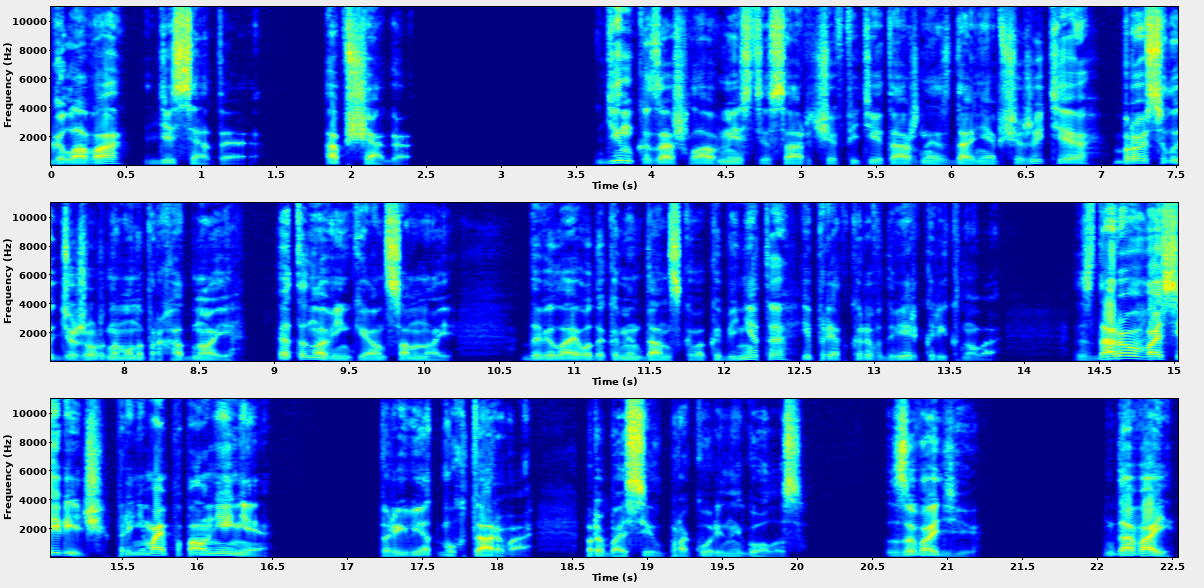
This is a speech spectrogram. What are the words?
Глава 10. Общага. Динка зашла вместе с Арчи в пятиэтажное здание общежития, бросила дежурному на проходной. «Это новенький, он со мной». Довела его до комендантского кабинета и, приоткрыв дверь, крикнула. «Здорово, Васильич! Принимай пополнение!» «Привет, Мухтарова!» — пробасил прокуренный голос. «Заводи». «Давай!»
